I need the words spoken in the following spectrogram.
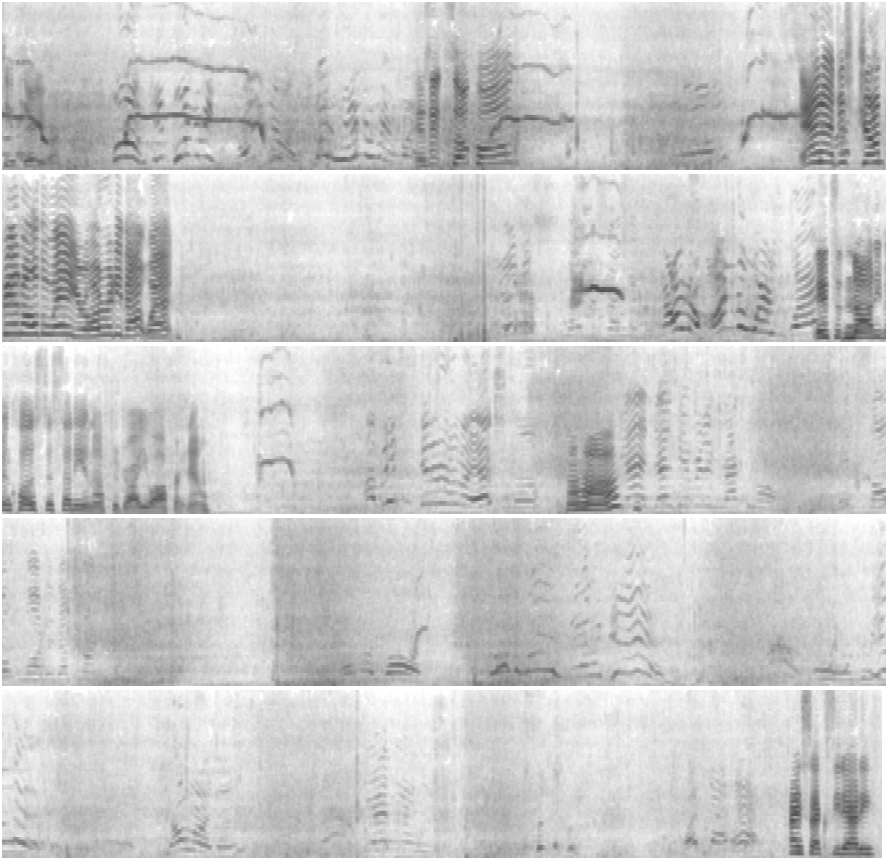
see if there you are. Is it so cold? Anna, just jump in all the way. You're already that wet. It's not even close to sunny enough to dry you off right now. Hi, sexy daddy.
